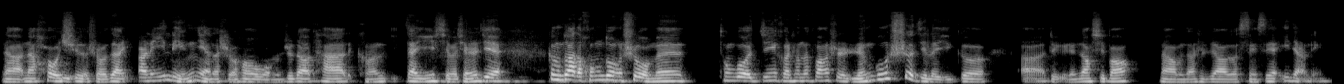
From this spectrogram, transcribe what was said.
那那后续的时候，在二零一零年的时候，我们知道它可能在引起了全世界。更大的轰动是我们通过基因合成的方式，人工设计了一个啊这个人造细胞。那我们当时叫做 Synthesia 一点零。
